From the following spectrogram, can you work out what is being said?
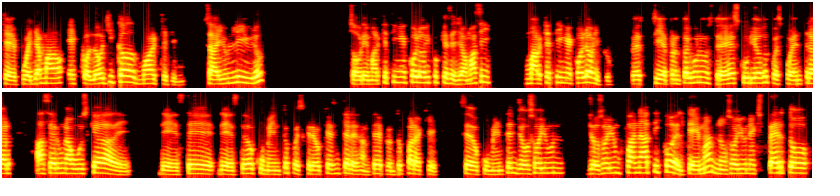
que fue llamado Ecological Marketing. O sea, hay un libro sobre marketing ecológico que se llama así, marketing ecológico. Entonces, si de pronto alguno de ustedes es curioso, pues puede entrar a hacer una búsqueda de, de, este, de este documento, pues creo que es interesante de pronto para que se documenten. Yo soy un, yo soy un fanático del tema, no soy un experto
